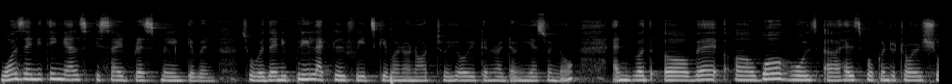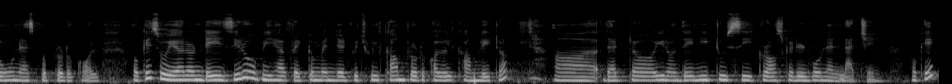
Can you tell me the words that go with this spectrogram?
was anything else beside breast milk given? So were there any prelactal feeds given or not? So here you can write down yes or no. And with, uh, where uh, were holds uh, health spoken tutorial shown as per protocol? Okay so here on day zero we have recommended which will come protocol will come later uh, that uh, you know they need to see cross cradle hold and latching. Okay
